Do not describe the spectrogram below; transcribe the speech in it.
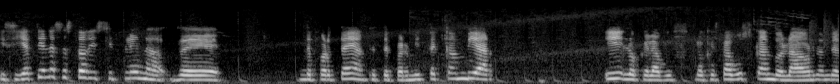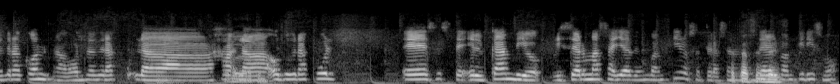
Y si ya tienes esta disciplina de, de Portean que te permite cambiar y lo que, la, lo que está buscando la Orden del Dragón, la Orden la, la, la Orden Dracul, es este el cambio y ser más allá de un vampiro, o sea, trascender el vampirismo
